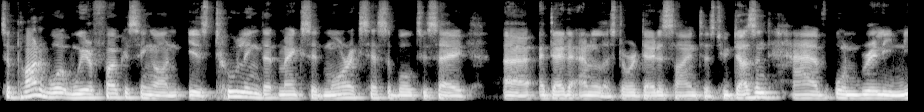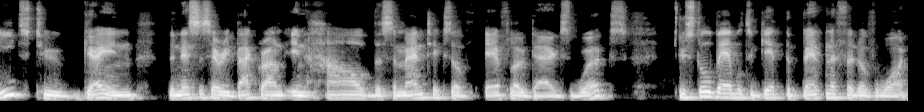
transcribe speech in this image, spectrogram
So part of what we're focusing on is tooling that makes it more accessible to say uh, a data analyst or a data scientist who doesn't have or really needs to gain the necessary background in how the semantics of Airflow DAGs works to still be able to get the benefit of what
